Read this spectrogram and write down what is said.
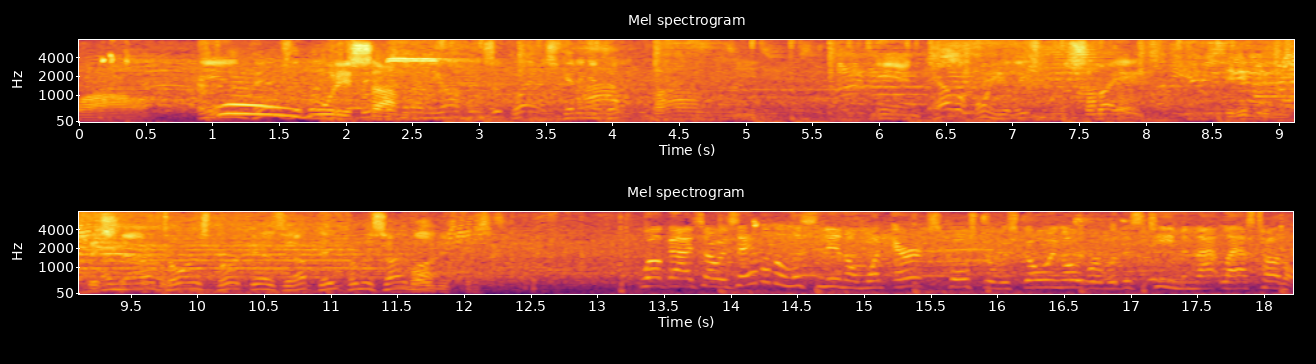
Wow. Muri sam. And California leads by eight. Серебряный тесто. Well, guys, I was able to listen in on what Erik Spoelstra was going over with his team in that last huddle.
